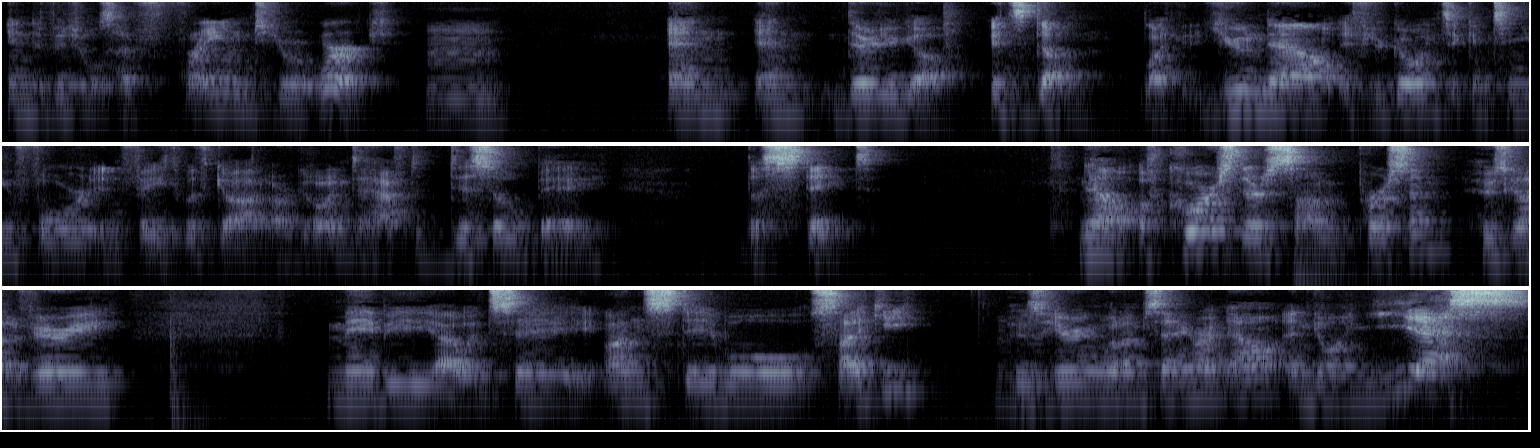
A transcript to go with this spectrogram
individuals have framed your work Mm. and and there you go it's done like you now if you're going to continue forward in faith with god are going to have to disobey the state now of course there's some person who's got a very maybe i would say unstable psyche who's hmm. hearing what i'm saying right now and going yes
